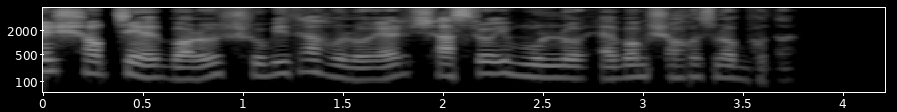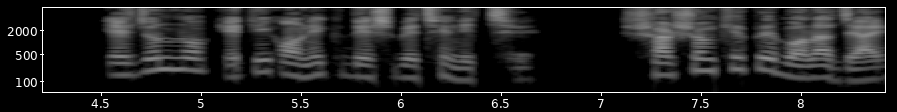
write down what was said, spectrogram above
এর সবচেয়ে বড় সুবিধা হল এর সাশ্রয়ী মূল্য এবং সহজলভ্যতা। এজন্য এটি অনেক দেশ বেছে নিচ্ছে। সারসংক্ষেপে বলা যায়,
